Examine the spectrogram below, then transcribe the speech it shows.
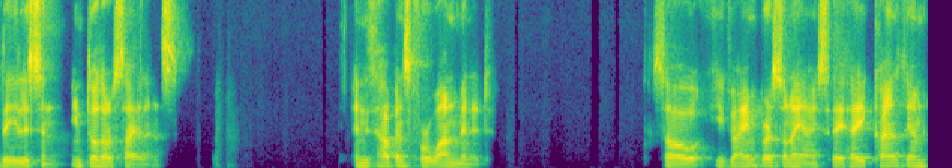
they listen in total silence. And it happens for one minute. So if I'm person A, I say, hey, currently I'm,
